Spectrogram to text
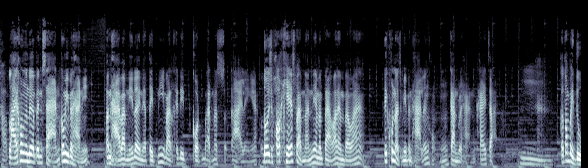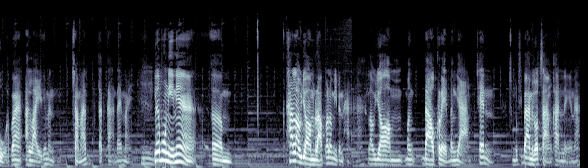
ครับหลายคนเงินเดือนเป็นแสนก็มีปัญหานี้ปัญหาแบบนี้เลยเนี่ยติดหนี้บัตรเครดิตกดบัตรมาจ่ายอะไรเงี้ยโดยเฉพาะเคสแบบนั้นเนี่ยมันแปลว่าอะไรมันแปลว่าเฮ้ยคุณอาจจะมีปัญหาเรื่องของการบริหารค่าใช้จ่ายอืมก็ต้องไปดูครับว่าอะไรที่มันสามารถจัดการได้ไหมมเรื่องพวกนี้เนี่ยเอิ่มถ้าเรายอมรับว่าเรามีปัญหา เรายอมบางดาวเกรดบางอย่าง เช่นส มมติที่บ้านมีรถสามคันอะไรเงี้ยนะ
